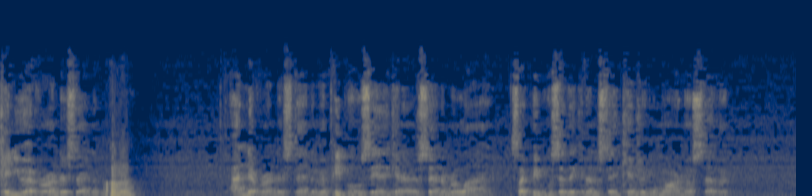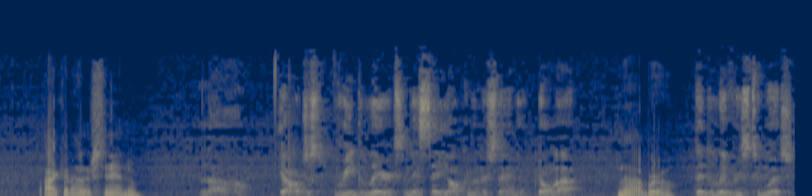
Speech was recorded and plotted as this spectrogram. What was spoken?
Can you ever understand him? Uh huh. I never understand him. And people who say they can understand him are lying. It's like people who say they can understand Kendrick Lamar in 07. I can understand them. No. Y'all just read the lyrics and then say y'all can understand them. Don't lie. Nah, bro. The delivery's too much.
